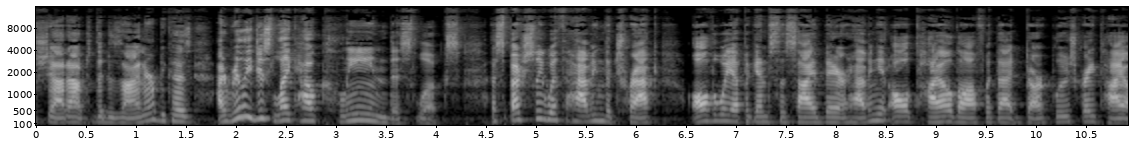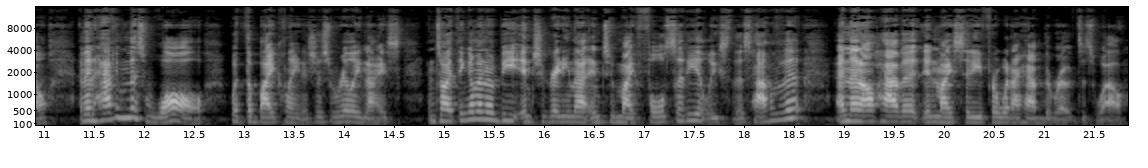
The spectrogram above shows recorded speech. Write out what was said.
Shout out to the designer because I really just like how clean this looks, especially with having the track all the way up against the side there, having it all tiled off with that dark bluish gray tile, and then having this wall with the bike lane is just really nice. And so I think I'm going to be integrating that into my full city, at least this half of it, and then I'll have it in my city for when I have the roads as well.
